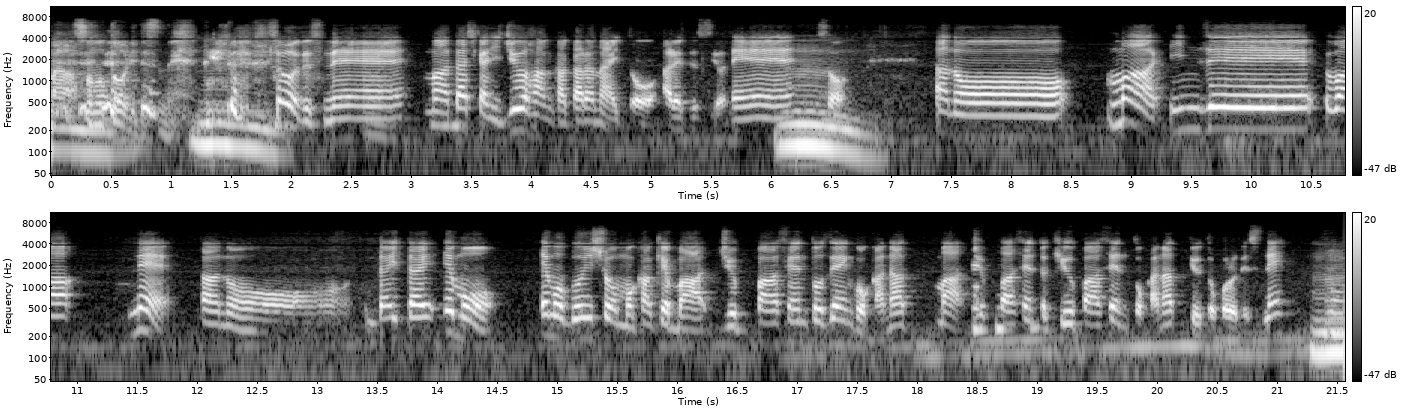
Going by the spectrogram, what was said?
まあ、その通りですね。う んそうですね。まあ確かに10版かからないとあれですよね。んそう。あのーまあ、印税はね、あのー、大体絵も、絵も文章も書けば10%前後かな、まあ10%、9%かなっていうところですね。うん。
